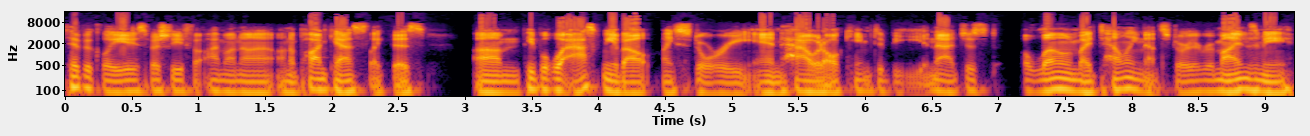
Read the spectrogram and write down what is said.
typically, especially if I'm on a on a podcast like this, um, people will ask me about my story and how it all came to be, and that just alone by telling that story reminds me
